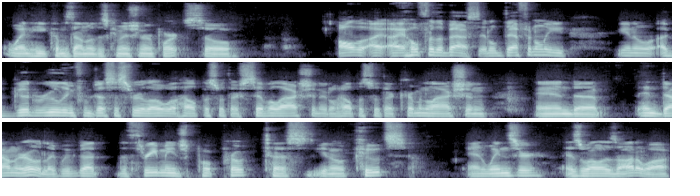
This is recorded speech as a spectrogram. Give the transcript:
when he comes down with his commission report. So all I, I hope for the best. It'll definitely you know, a good ruling from Justice Rouleau will help us with our civil action. It'll help us with our criminal action, and uh, and down the road, like we've got the three major pro- protests, you know, Coutts and Windsor, as well as Ottawa,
